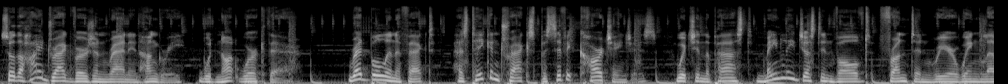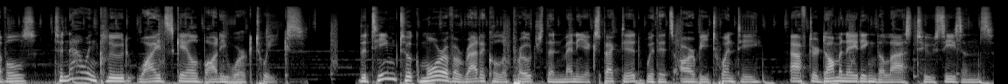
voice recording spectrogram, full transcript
so the high drag version ran in Hungary would not work there. Red Bull, in effect, has taken track specific car changes, which in the past mainly just involved front and rear wing levels, to now include wide scale bodywork tweaks. The team took more of a radical approach than many expected with its RB20 after dominating the last two seasons.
